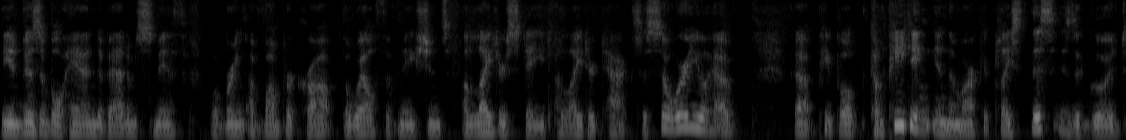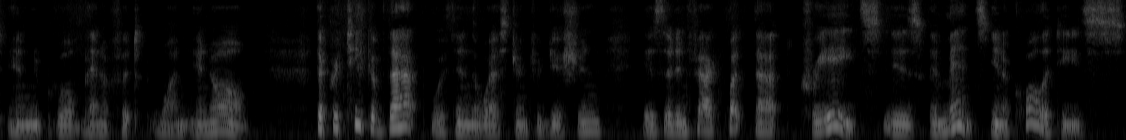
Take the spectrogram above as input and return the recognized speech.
The invisible hand of Adam Smith will bring a bumper crop, the wealth of nations, a lighter state, a lighter taxes. So, where you have uh, people competing in the marketplace, this is a good and will benefit one and all. The critique of that within the Western tradition is that, in fact, what that creates is immense inequalities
